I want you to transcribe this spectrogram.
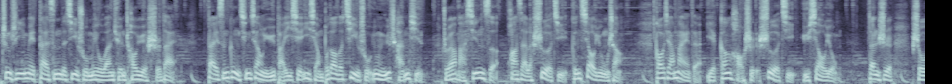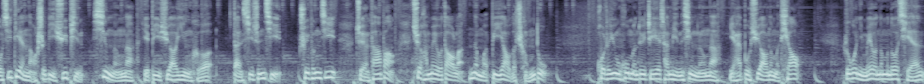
正是因为戴森的技术没有完全超越时代，戴森更倾向于把一些意想不到的技术用于产品，主要把心思花在了设计跟效用上。高价卖的也刚好是设计与效用。但是手机电脑是必需品，性能呢也必须要硬核。但吸尘器、吹风机、卷发棒却还没有到了那么必要的程度，或者用户们对这些产品的性能呢，也还不需要那么挑。如果你没有那么多钱，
